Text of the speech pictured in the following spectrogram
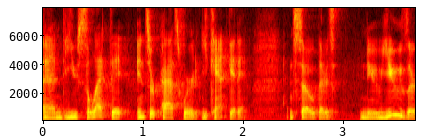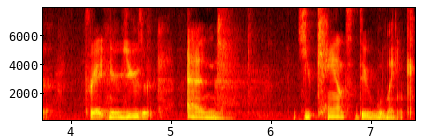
and you select it, insert password, you can't get it. And so there's new user, create new user, and you can't do link.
